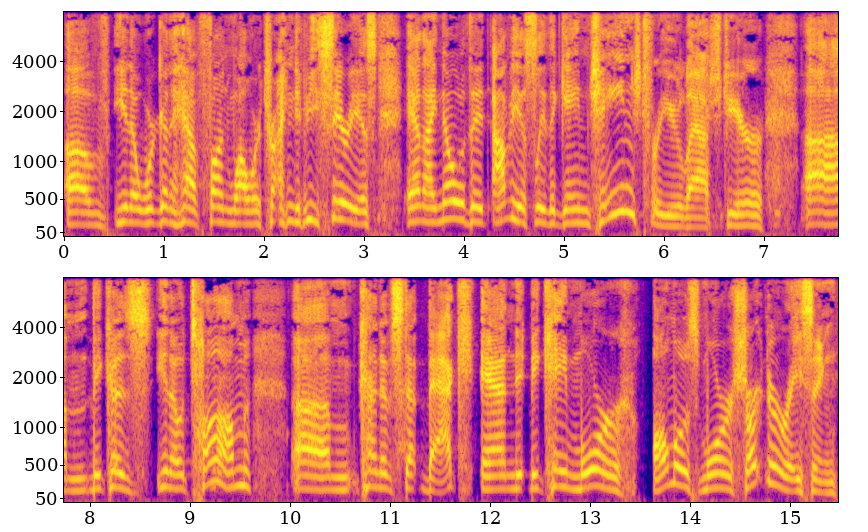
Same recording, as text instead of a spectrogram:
of, you know, we're going going to have fun while we're trying to be serious. And I know that obviously the game changed for you last year um, because you know Tom um, kind of stepped back and it became more almost more Schartner racing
